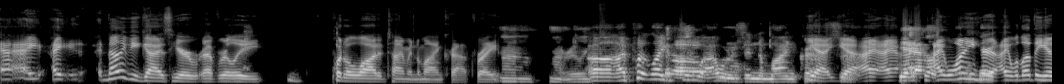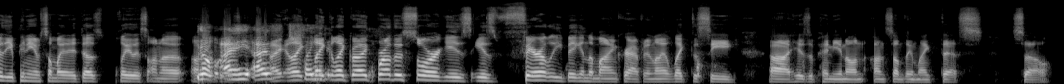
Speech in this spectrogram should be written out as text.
I, I, none of you guys here have really put a lot of time into Minecraft, right? No, not really. Uh, I put like two Um, hours into Minecraft. yeah, so- yeah. I, I, Yeah. I, I want to hear. I would love to hear the opinion of somebody that does play this on a. On No, a I I've I, like like like like brother Sorg is is fairly big into Minecraft, and I'd like to see uh, his opinion on on something like this. So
